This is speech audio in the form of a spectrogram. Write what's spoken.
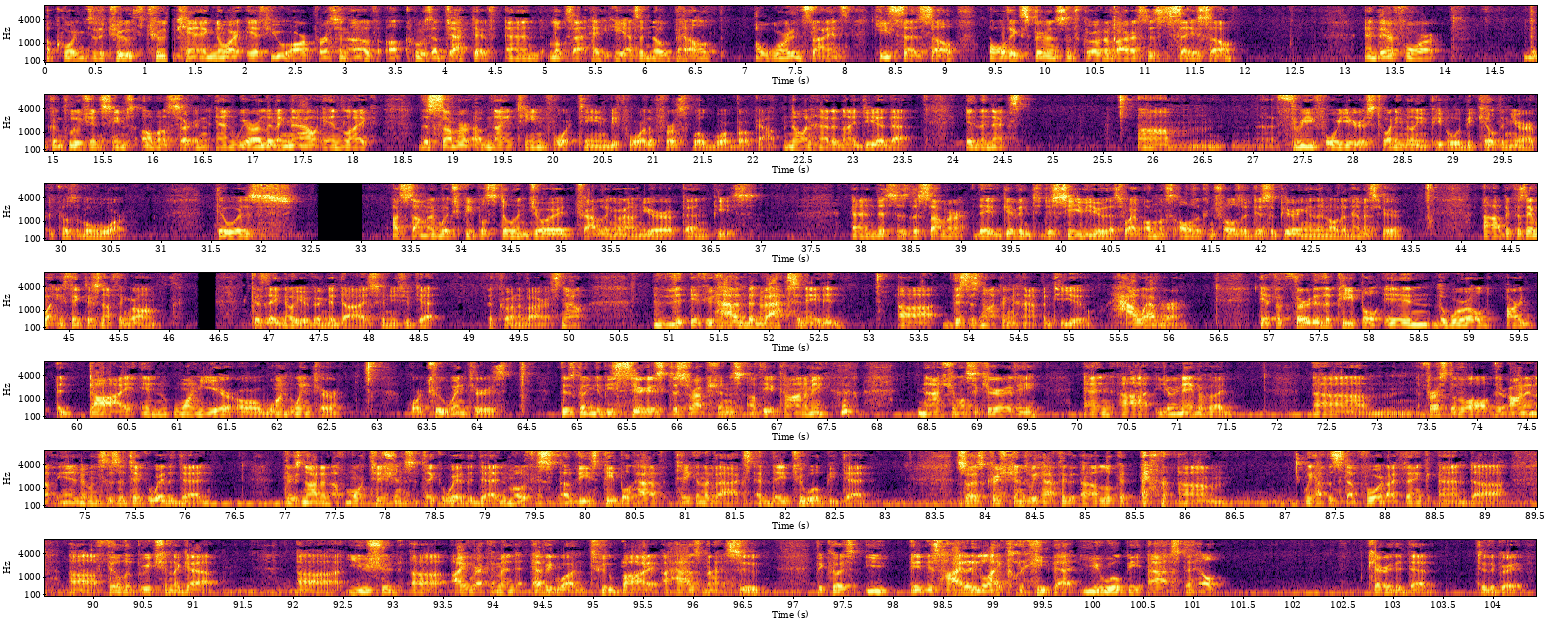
according to the truth. Truth you can't ignore it if you are a person of uh, who's objective and looks at, hey, he has a Nobel award in science. He says so. All the experiences with coronaviruses say so. And therefore, the conclusion seems almost certain. And we are living now in like the summer of 1914 before the First World War broke out. No one had an idea that in the next um, three, four years, 20 million people would be killed in Europe because of a war. There was a summer in which people still enjoyed traveling around Europe and peace. And this is the summer they've given to deceive you. That's why almost all the controls are disappearing in the Northern Hemisphere uh, because they want you to think there's nothing wrong because they know you're going to die as soon as you get the coronavirus. Now, th- if you haven't been vaccinated, uh, this is not going to happen to you. However, if a third of the people in the world are uh, die in one year or one winter or two winters, there's going to be serious disruptions of the economy, national security, and uh, your neighborhood. Um, first of all, there aren't enough ambulances to take away the dead. There's not enough morticians to take away the dead. Most of these people have taken the vax, and they too will be dead. So, as Christians, we have to uh, look at, um, we have to step forward, I think, and uh, uh, fill the breach in the gap. Uh, you should, uh, I recommend everyone to buy a hazmat suit because you, it is highly likely that you will be asked to help carry the dead to the grave.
